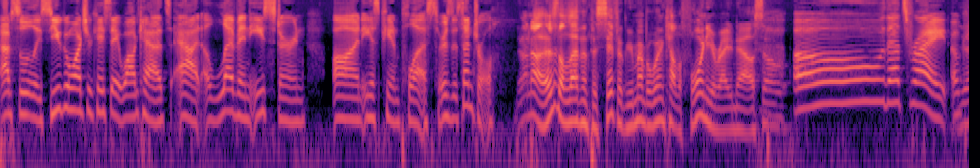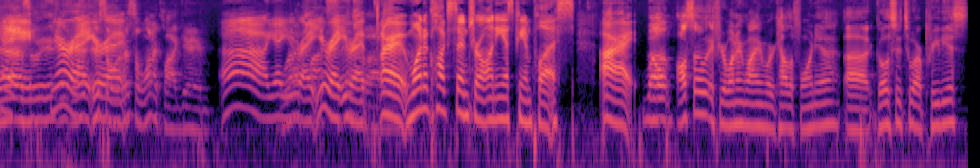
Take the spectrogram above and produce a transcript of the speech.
Absolutely. So you can watch your K State Wildcats at 11 Eastern on ESPN Plus, or is it Central? No, no, this is 11 Pacific. Remember, we're in California right now, so Oh, that's right. Okay, Yeah, so it- you're right. it's You're a, right. It's a one o'clock game. Oh, yeah, you're right. You're right. You're right. All right, one o'clock Central on ESPN Plus. All right. Well, also, if you're wondering why we're in California, uh, go listen to our previous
